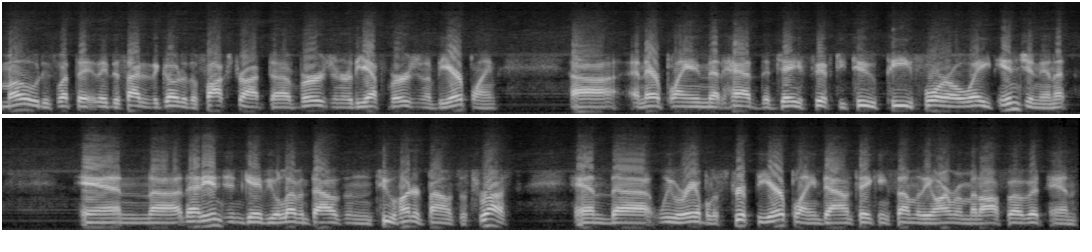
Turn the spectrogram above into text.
mode is what they they decided to go to the Foxtrot uh, version or the F version of the airplane uh, an airplane that had the J52 P408 engine in it, and uh, that engine gave you 11,200 pounds of thrust. And uh, we were able to strip the airplane down, taking some of the armament off of it and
